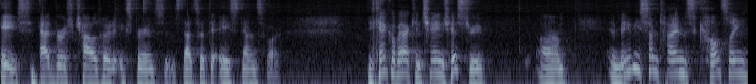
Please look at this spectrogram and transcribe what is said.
ACE, Adverse Childhood Experiences, that's what the ACE stands for. You can't go back and change history, um, and maybe sometimes counseling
